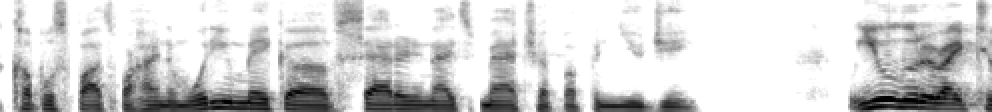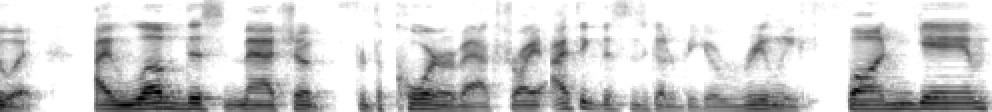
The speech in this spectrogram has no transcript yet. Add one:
a couple spots behind them. What do you make of Saturday night's matchup up in Eugene? You alluded right to it. I love this matchup for the quarterbacks, right? I think this is going to be a really fun game.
